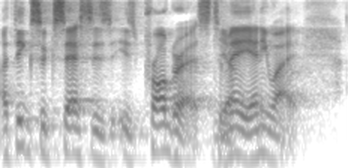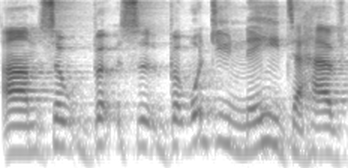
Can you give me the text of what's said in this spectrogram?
i think success is is progress to Yep. me anyway um, so, but so, but what do you need to have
